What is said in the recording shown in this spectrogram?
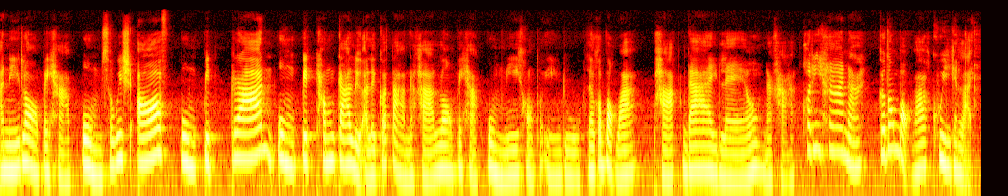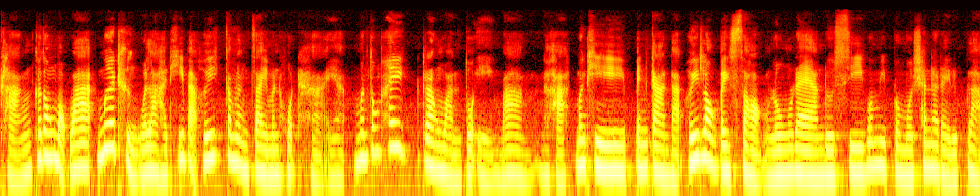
อันนี้ลองไปหาปุ่ม switch off ปุ่มปิดร้าน ปุ่มปิดทำการหรืออะไรก็ตามนะคะ ลองไปหาปุ่มนี้ของตัวเองดู แล้วก็บอกว่าพักได้แล้วนะคะ ข้อที่ 5 นะ ก็ต้องบอกว่าคุยกันหลายครั้ง ก็ต้องบอกว่าเมื่อถึงเวลาที่แบบเฮ้ยกำลังใจมันหดหายอะ่ะมันต้องให้รางวัลตัวเองบ้างนะคะ บางทีเป็นการแบบเฮ้ยลองไปส่องโรงแรมดูซิว่ามีโปรโมชั่นอะไรหรือเปล่า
